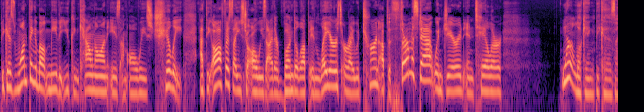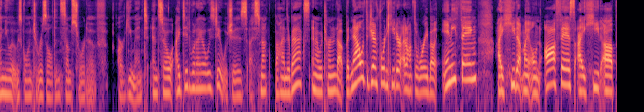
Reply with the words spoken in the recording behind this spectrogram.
because one thing about me that you can count on is I'm always chilly. At the office, I used to always either bundle up in layers or I would turn up the thermostat when Jared and Taylor weren't looking because I knew it was going to result in some sort of argument. And so I did what I always do, which is I snuck behind their backs and I would turn it up. But now with the Gen 40 heater, I don't have to worry about anything. I heat up my own office. I heat up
